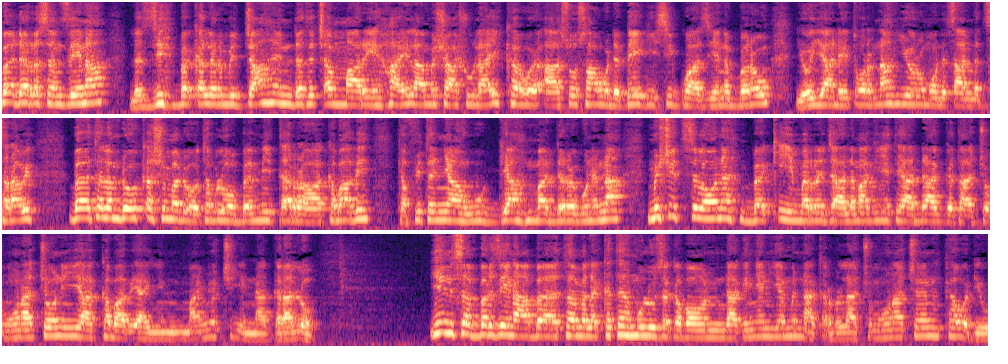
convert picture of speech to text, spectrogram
በደረሰን ዜና ለዚህ በቀል እርምጃ እንደ ተጨማሪ ኃይል አመሻሹ ላይ ከአሶሳ ወደ ቤጊ ሲጓዝ የነበረው የወያኔ ጦርና የኦሮሞ ነጻነት ሰራዊት በተለምዶ ቀሽመዶ ተብሎ በሚጠራው አካባቢ ከፍተኛ ውጊያ ማደረጉንና ምሽት ስለሆነ በቂ መረጃ ለማግኘት ያዳገታቸው መሆናቸውን የአካባቢ እማኞች ይናገራሉ። ይህን ሰበር ዜና በተመለከተ ሙሉ ዘገባውን እንዳገኘን የምናቀርብላችሁ መሆናችንን ከወዲሁ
